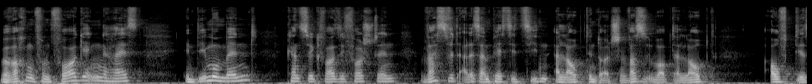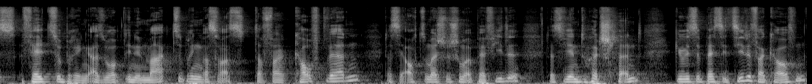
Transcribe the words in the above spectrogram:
Überwachung von Vorgängen heißt, in dem Moment kannst du dir quasi vorstellen, was wird alles an Pestiziden erlaubt in Deutschland? Was ist überhaupt erlaubt auf das Feld zu bringen, also überhaupt in den Markt zu bringen, was, was da verkauft werden. Das ist ja auch zum Beispiel schon mal perfide, dass wir in Deutschland gewisse Pestizide verkaufen,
